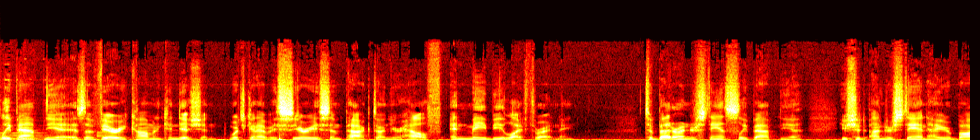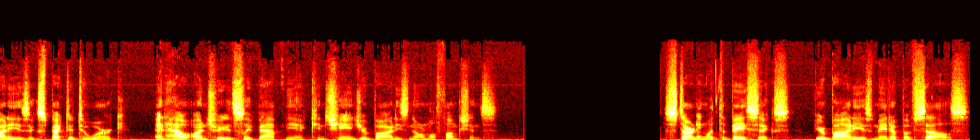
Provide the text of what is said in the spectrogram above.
Sleep apnea is a very common condition which can have a serious impact on your health and may be life threatening. To better understand sleep apnea, you should understand how your body is expected to work and how untreated sleep apnea can change your body's normal functions. Starting with the basics, your body is made up of cells.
